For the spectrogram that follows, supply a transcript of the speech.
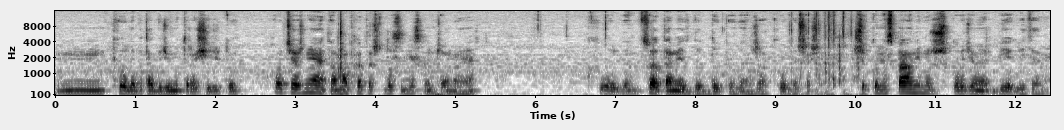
Mm, kurde, bo tak będziemy teraz siedzieć tu. Chociaż nie, ta mapka też dosyć nieskończona jest. Kurde, no co tam jest do dupy węża? Kurde, sześć. Szybko na spawnie, może szybko będziemy biegli teraz.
